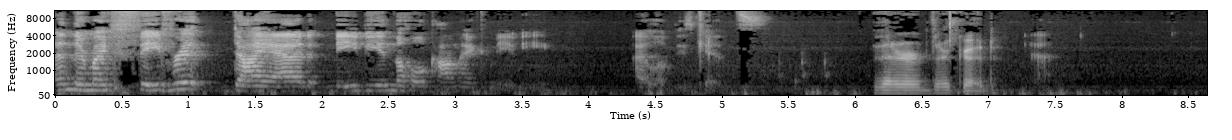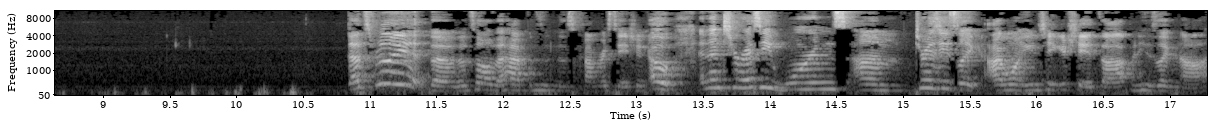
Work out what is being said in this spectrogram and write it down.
and they're my favorite dyad, maybe in the whole comic. Maybe I love these kids. They're they're good. That's really it, though. That's all that happens in this conversation. Oh, and then Terezi warns. Um, Terezi's like, "I want you to take your shades off," and he's like, "Nah."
